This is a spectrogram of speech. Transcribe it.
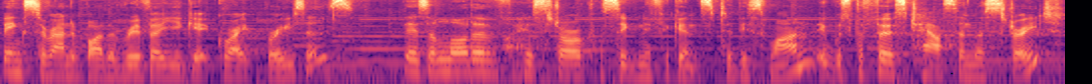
Being surrounded by the river, you get great breezes. There's a lot of historical significance to this one. It was the first house in the street.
